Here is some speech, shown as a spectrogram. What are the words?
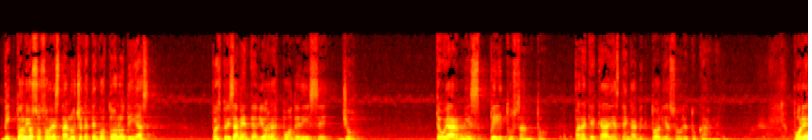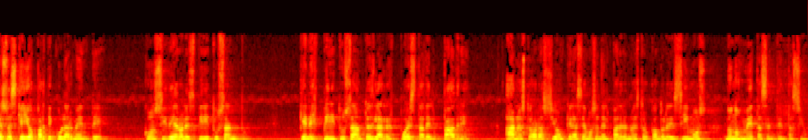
victorioso sobre esta lucha que tengo todos los días? Pues precisamente Dios responde, dice, yo te voy a dar mi Espíritu Santo para que cada día tenga victoria sobre tu carne. Por eso es que yo particularmente considero al Espíritu Santo que el Espíritu Santo es la respuesta del Padre a nuestra oración que le hacemos en el Padre nuestro cuando le decimos, no nos metas en tentación.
